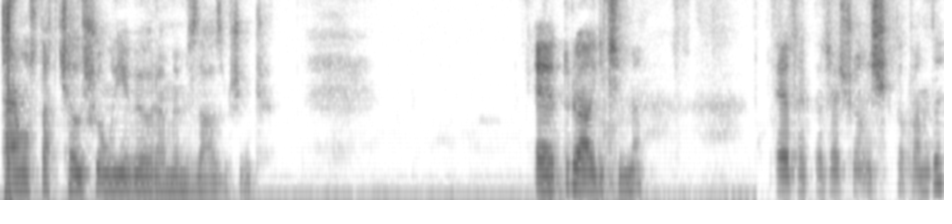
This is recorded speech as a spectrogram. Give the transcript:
termostat çalışıyor mu diye bir öğrenmemiz lazım çünkü. Evet durağa geçeyim ben. Evet arkadaşlar şu an ışık kapandı.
